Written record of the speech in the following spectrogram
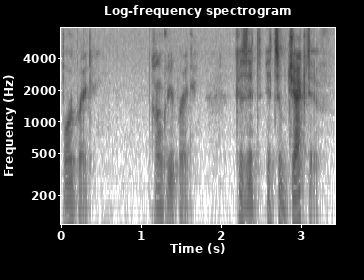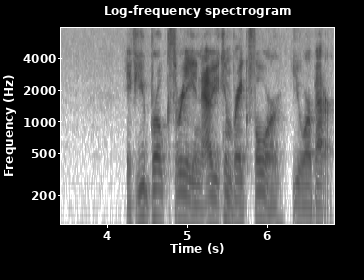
board breaking, concrete breaking, because it, it's objective. If you broke three and now you can break four, you are better.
